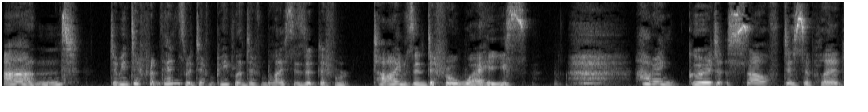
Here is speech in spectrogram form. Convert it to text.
and doing different things with different people in different places at different times in different ways having good self discipline,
